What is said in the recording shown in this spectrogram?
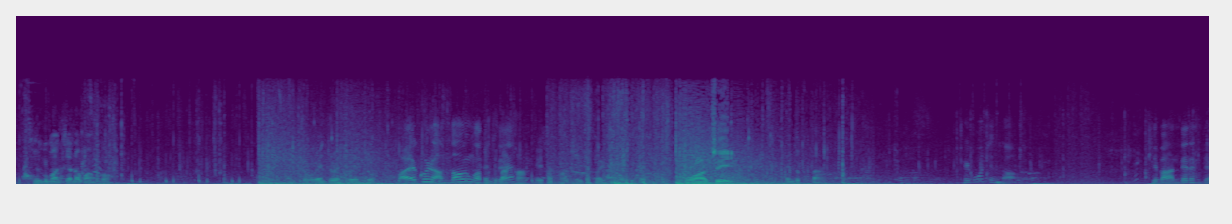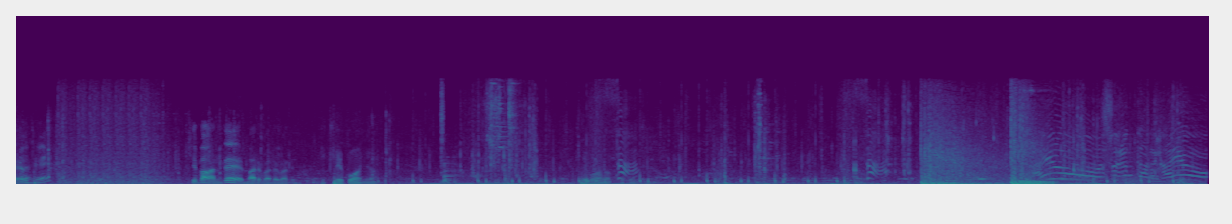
없어. 개구만 째라고 한 거? 왼쪽 왼쪽 왼쪽 왼쪽. 마이콜이 안 나오는 것 왼쪽 같은데? 낙하. 강. 일탁 강. 와 저기 왼쪽 땅. 개구 찐다 기방 안 되는데. 돼? 기방 안 돼. 말해, 말해, 말해. 이 개구 아니야? 개구 안 왔거든. 아유, 수류탄 가요.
